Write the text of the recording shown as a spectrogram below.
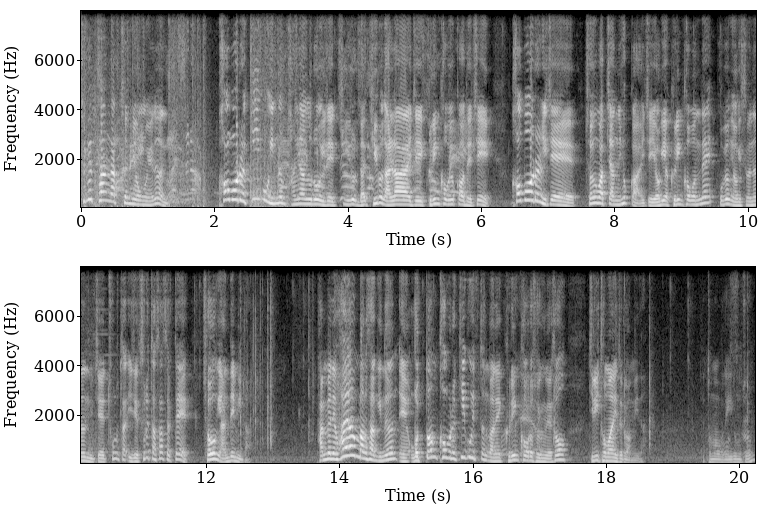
수류탄 같은 경우에는 커버를 끼고 있는 방향으로 이제 뒤로, 나- 뒤로 날라야 이제 그린 커버 효과가 되지 커버를 이제 적용받지 않는 효과 이제 여기가 그린 커버인데 보병이 여기 있으면은 이제 총탄 이제 수류탄 쐈을 때 적응이 안 됩니다. 반면에 화염 방사기는 예, 어떤 커버를 끼고 있든 간에 그린 커버로 적용돼서 딜이 더 많이 들어갑니다. 도마보다 이동 중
